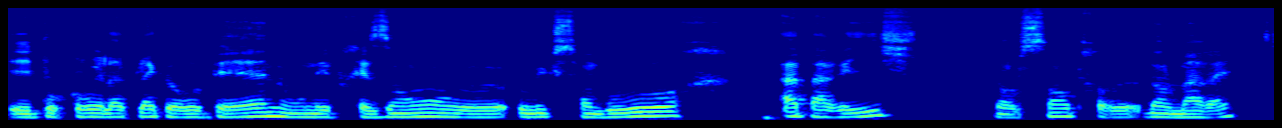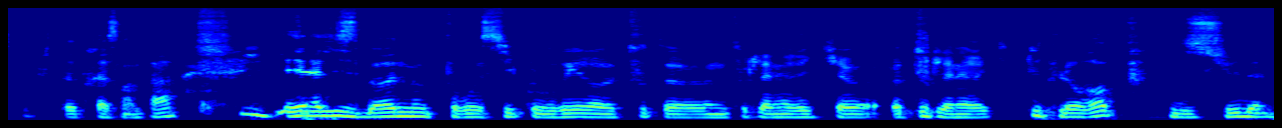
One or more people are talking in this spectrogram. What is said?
Et pour couvrir la plaque européenne, on est présent euh, au Luxembourg, à Paris, dans le centre, dans le Marais, c'est plutôt très sympa, mmh. et à Lisbonne pour aussi couvrir toute toute l'Amérique, toute l'Amérique, toute l'Europe du Sud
